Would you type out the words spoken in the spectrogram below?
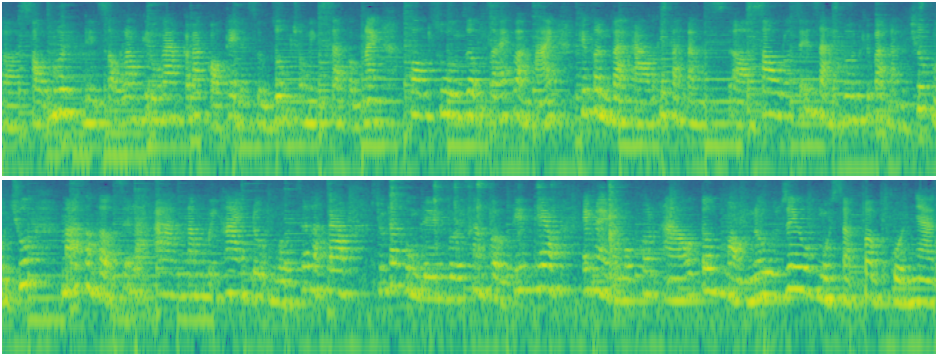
ờ, uh, 60 đến 65 kg các bác có thể là sử dụng cho mình sản phẩm này form suông rộng rãi thoải mái. Cái phần vạt áo thì vạt đằng uh, sau nó sẽ dài hơn cái vạt đằng trước một chút. Mã sản phẩm sẽ là A52 độ mới rất là cao. Chúng ta cùng đến với sản phẩm tiếp theo. Em này là một con áo tông màu nâu rêu một sản phẩm của nhà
